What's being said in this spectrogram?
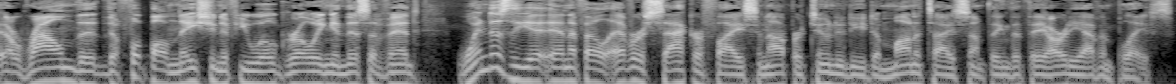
around the, the football nation, if you will, growing in this event. When does the NFL ever sacrifice an opportunity to monetize something that they already have in place?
